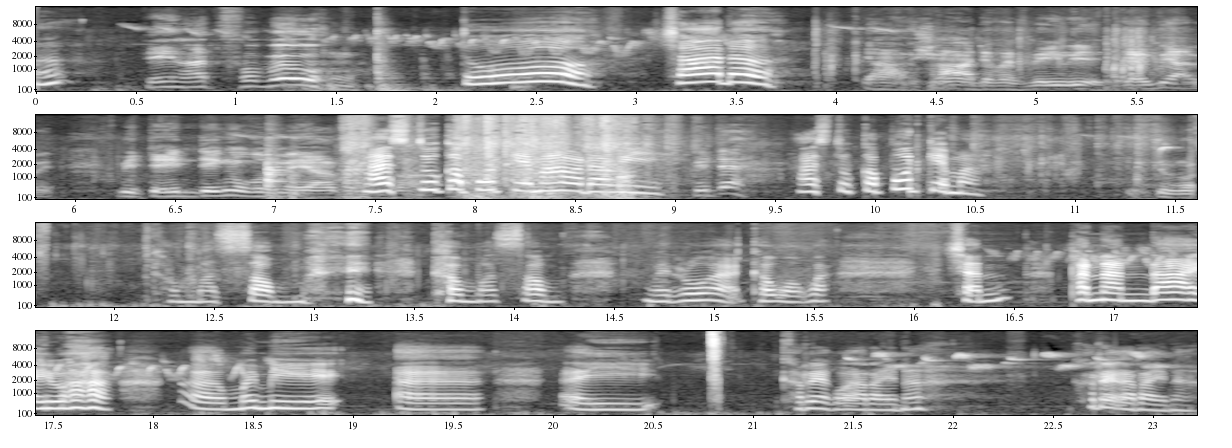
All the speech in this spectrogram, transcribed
ฮะ Den hat verbogen. ดูชาเดอ Ja, schade, was will ich der will mit den Dingen rumher. Hast du kaputt gemacht oder wie Bitte? Hast du kaputt gemacht Du, เขามาซ่อม เขามาซ่อม ไม่รู้อะเขาบอกว่า ฉันพนันได้ว่าเออไม่มีเออไอเขาเรียกว่าอะไรนะเขาเรียกอะไรนะ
